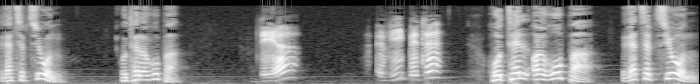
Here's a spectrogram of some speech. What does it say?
Rezeption. Hotel Europa. Wer? Wie bitte? Hotel Europa. Rezeption.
